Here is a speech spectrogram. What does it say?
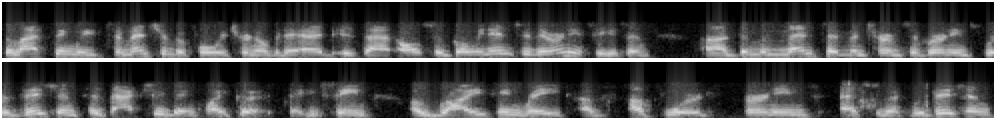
The last thing we to mention before we turn over to Ed is that also going into the earnings season, uh, the momentum in terms of earnings revisions has actually been quite good. That you've seen a rising rate of upward earnings estimate revisions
